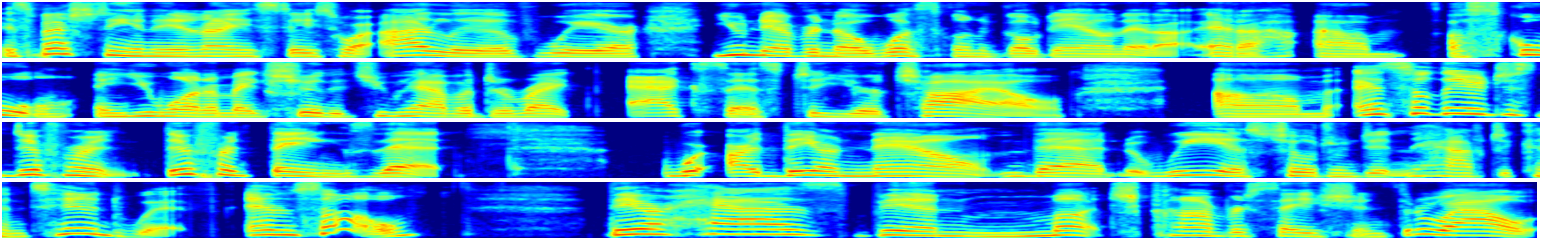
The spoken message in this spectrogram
especially in the United States where I live, where you never know what's going to go down at a at a um, a school, and you want to make sure that you have a direct access to your child. Um, and so there are just different different things that are there now that we as children didn't have to contend with. And so there has been much conversation throughout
